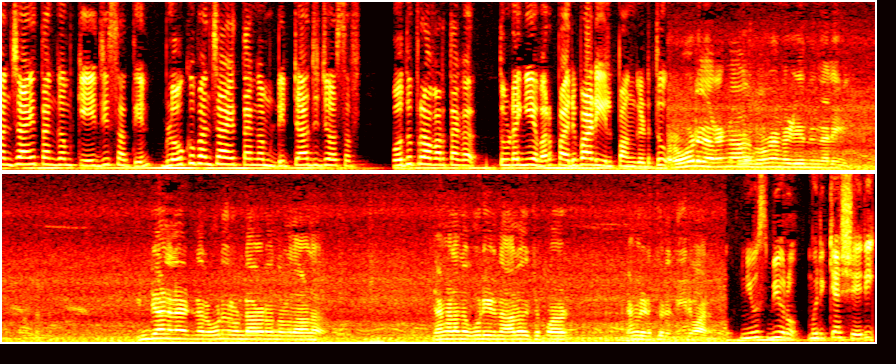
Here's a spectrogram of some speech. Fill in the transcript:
പഞ്ചായത്ത് അംഗം K G Sathyan block panchayat അംഗം ഡിറ്റാജ് ജോസഫ് പൊതുപ്രവർത്തകർ തുടങ്ങിയവർ പരിപാടിയിൽ പങ്കെടുത്തു. റോഡിൽ ഇറങ്ങാതെ പോകാൻ കഴിയുന്ന നിലയിൽ ഇന്റേണലായിട്ടുള്ള റോഡുകൾ ഉണ്ടാകണമെന്നുള്ളതാണ് ഞങ്ങളന്ന് കൂടിയിരുന്ന് ആലോചിച്ചപ്പോൾ ഞങ്ങൾ എടുത്തൊരു തീരുമാനം. News bureau Murikkassery.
